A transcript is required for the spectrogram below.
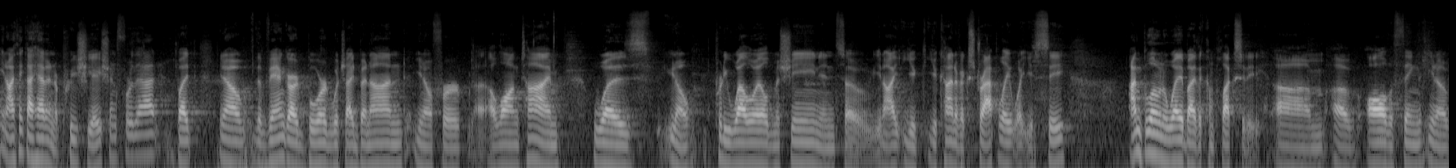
you know, I think I had an appreciation for that, but you know, the Vanguard board, which I'd been on, you know, for a long time, was you know pretty well-oiled machine, and so you know, I, you you kind of extrapolate what you see. I'm blown away by the complexity um, of all the things, you know,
